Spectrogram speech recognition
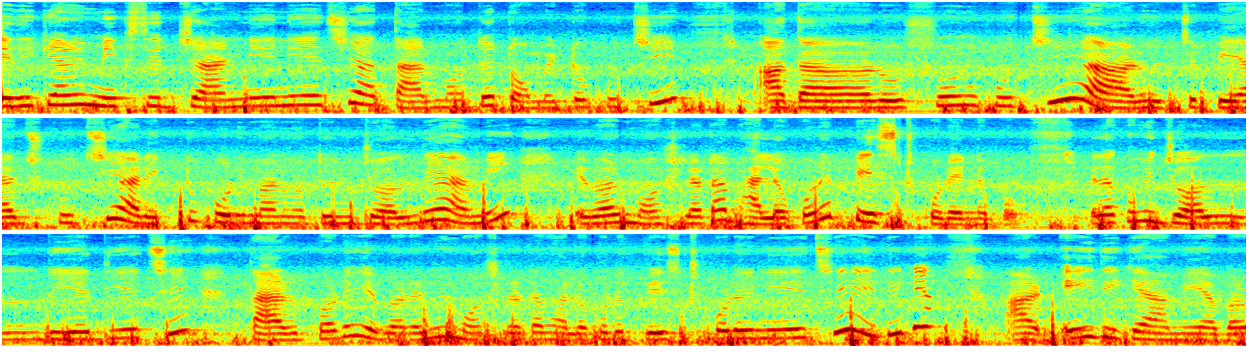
এদিকে আমি মিক্সির জার নিয়ে নিয়েছি আর তার মধ্যে টমেটো কুচি, আদা রসুন কুচি আর হচ্ছে পেঁয়াজ কুচি আর একটু পরিমাণ মতন জল দিয়ে আমি এবার মশলাটা ভালো করে পেস্ট করে নেব। এরকম আমি জল দিয়ে দিয়েছি, তারপরে এবার আমি মশলাটা ভালো করে পেস্ট করে নিয়েছি। এইদিকে আর এই দিকে আমি আবার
